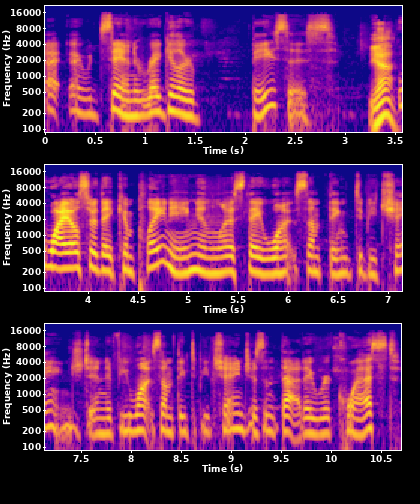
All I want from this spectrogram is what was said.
I, I would say on a regular basis. Yeah, Why else are they complaining unless they want something to be changed? And if you want something to be changed, isn't that a request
